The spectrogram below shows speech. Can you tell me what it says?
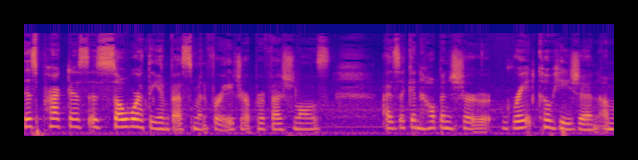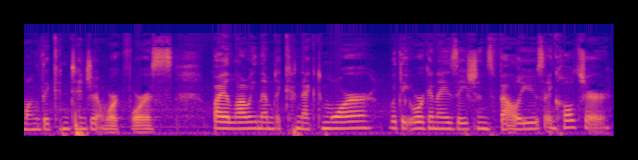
This practice is so worth the investment for HR professionals as it can help ensure great cohesion among the contingent workforce by allowing them to connect more with the organization's values and culture.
